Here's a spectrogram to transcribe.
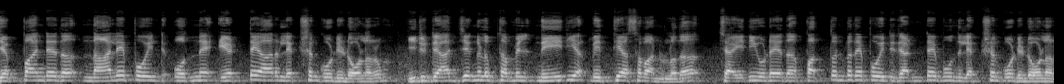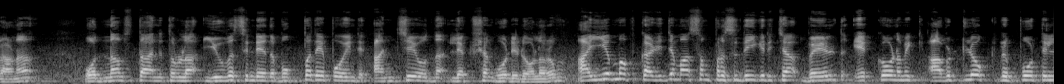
ജപ്പാന്റേത് നാല് പോയിന്റ് ഒന്ന് എട്ട് ആറ് ലക്ഷം കോടി ഡോളറും ഇരു രാജ്യങ്ങളും തമ്മിൽ നേരിയ വ്യത്യാസമാണുള്ളത്. ചൈനയുടേത് പത്തൊൻപത് പോയിന്റ് രണ്ട് മൂന്ന് ലക്ഷം കോടി ഡോളറാണ്. ഒന്നാം സ്ഥാനത്തുള്ള യു എസിന്റേത് മുപ്പത് പോയിന്റ് അഞ്ച് ഒന്ന് ലക്ഷം കോടി ഡോളറും. ഐ എം എഫ് കഴിഞ്ഞ മാസം പ്രസിദ്ധീകരിച്ച വേൾഡ് എക്കോണമിക് ഔട്ട്ലുക്ക് റിപ്പോർട്ടിൽ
